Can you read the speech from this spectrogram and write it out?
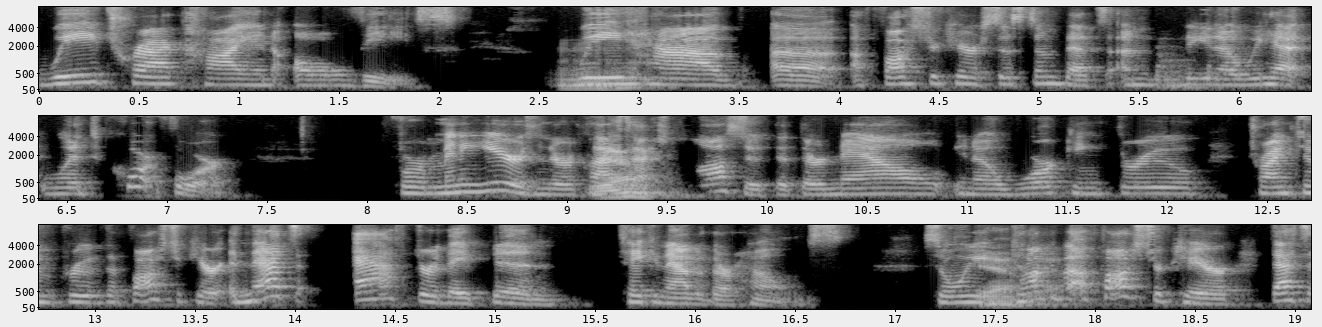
we track high in all these. Mm-hmm. We have a, a, foster care system that's, um, you know, we had went to court for for many years under a class yeah. action lawsuit that they're now, you know, working through trying to improve the foster care, and that's after they've been taken out of their homes. So when you Yeah. talk about foster care, that's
